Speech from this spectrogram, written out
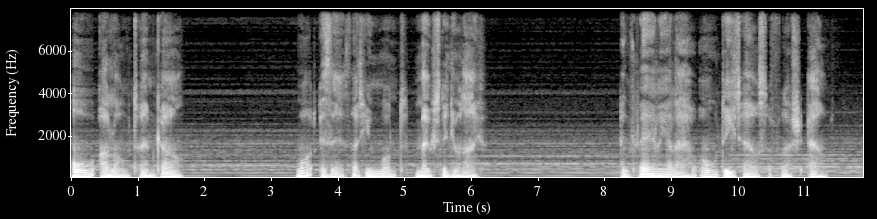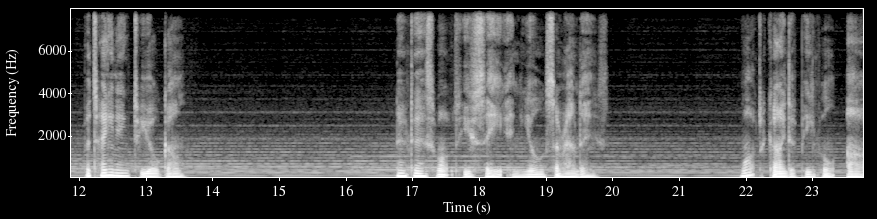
or a long term goal. What is it that you want most in your life? And clearly allow all details to flush out pertaining to your goal. Notice what you see in your surroundings. What kind of people are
